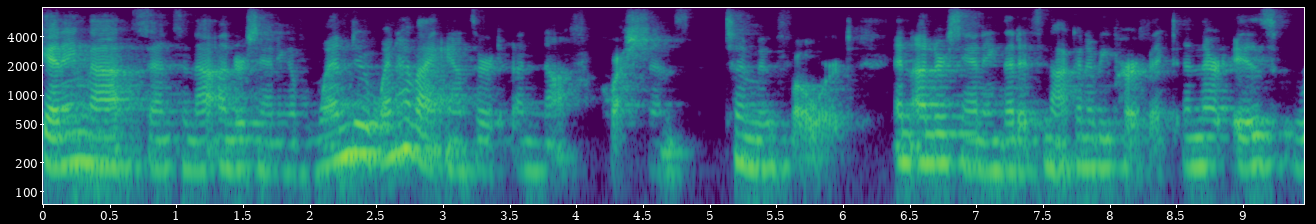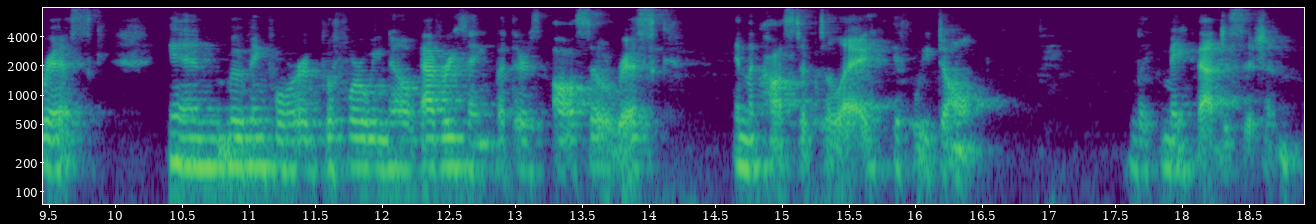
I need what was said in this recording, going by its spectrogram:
getting that sense and that understanding of when do when have i answered enough questions to move forward and understanding that it's not going to be perfect and there is risk in moving forward before we know everything but there's also risk in the cost of delay if we don't like make that decision.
